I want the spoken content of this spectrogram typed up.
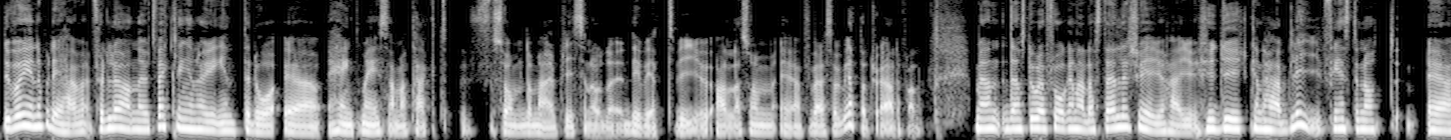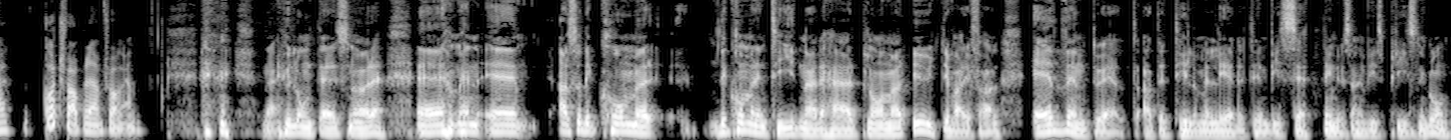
Du var inne på det här, för löneutvecklingen har ju inte då eh, hängt med i samma takt som de här priserna och det vet vi ju alla som eh, förvärvsarbetar tror jag i alla fall. Men den stora frågan alla ställer sig är ju här ju, hur dyrt kan det här bli? Finns det något eh, kort svar på den frågan? Nej, hur långt är ett snöre? Eh, men eh, alltså det kommer det kommer en tid när det här planar ut i varje fall. Eventuellt att det till och med leder till en viss sättning, det vill säga en viss prisnedgång.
